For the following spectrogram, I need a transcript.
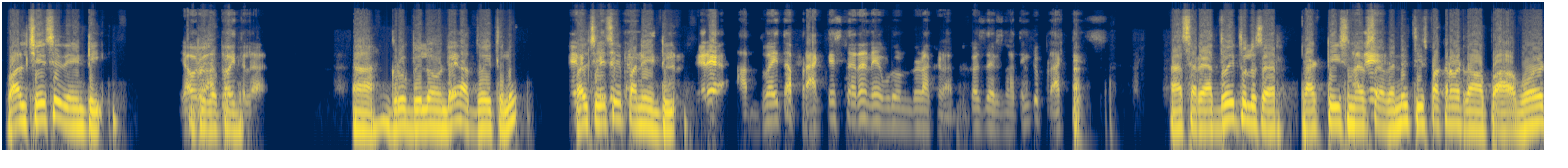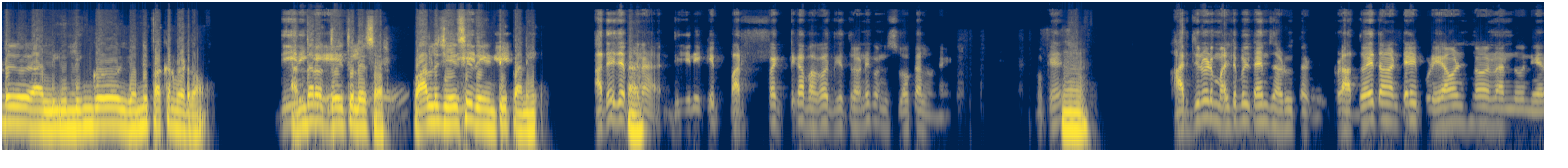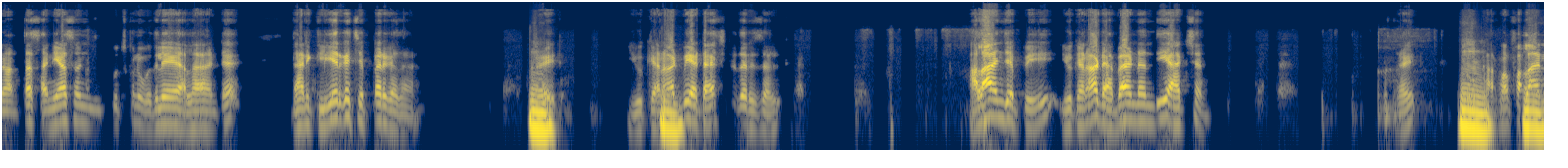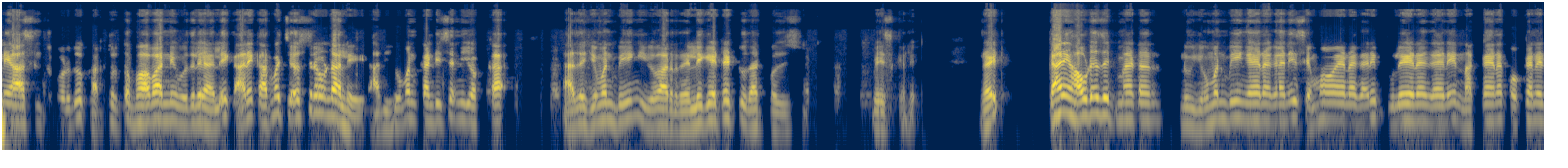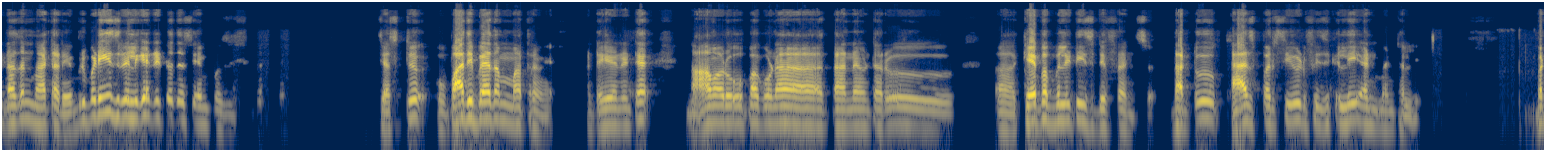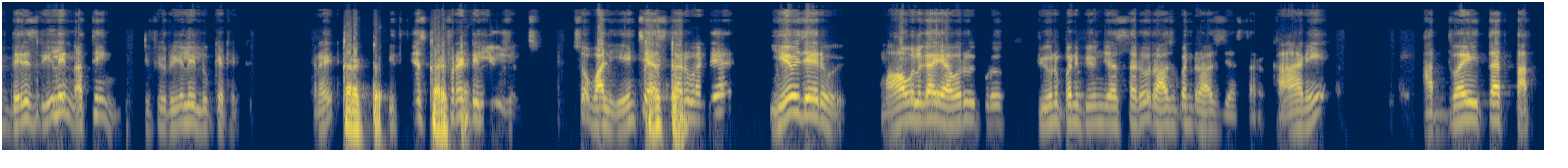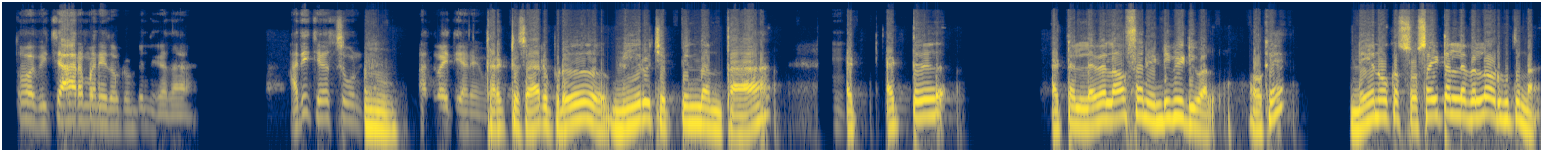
వాళ్ళు చేసేది ఏంటి? గ్రూప్ బిలో ఉండే అద్వైతులు వాళ్ళు చేసే పని ఏంటి? అద్వైత ప్రాక్టీస్నర్ అని ఎప్పుడు ఉండడు అక్కడ because there is nothing to practice ఆ, సరే అద్వైతులు సార్ ప్రాక్టీషనర్స్. అవన్నీ తీసి పక్కన పెడదాం. వర్డ్ లింగో ఇవన్నీ పక్కన పెడదాం. అందరు అద్వైతులే సార్. వాళ్ళు చేసేది ఏంటి పని? అదే చెప్తున్నా దీనికి పర్ఫెక్ట్గా భగవద్గీతలోనే కొన్ని శ్లోకాలు ఉన్నాయి. ఓకే? అర్జునుడు మల్టిపుల్ టైమ్స్ అడుగుతాడు. ఇప్పుడు అద్వైతం అంటే ఇప్పుడు ఏమంటున్నావు నన్ను నేను అంతా సన్యాసం పుచ్చుకుని వదిలేయాలా అంటే దాన్ని క్లియర్గా చెప్పారు కదా. Right you cannot be attach to the result అలా అని చెప్పి you cannot abandon the action right కర్మ ఫలాన్ని ఆశించకూడదు కర్తృత్వ భావాన్ని వదిలేయాలి కానీ కర్మ చేస్తూనే ఉండాలి. అది హ్యూమన్ కండిషన్ యొక్క as a human being you are relegated to that position basically right కానీ హౌ డస్ ఇట్ మ్యాటర్ నువ్వు హ్యూమన్ బీయింగ్ అయినా కానీ సింహం అయినా కానీ పులి అయినా కానీ నక్క అయినా కుక్క అయినా doesn't matter everybody is relegated to the same position just ఉపాధి భేదం మాత్రమే. అంటే ఏంటంటే నామరూప గుణ దాన్ని ఏమంటారు capabilities difference that to as perceived physically and mentally but there is really nothing if you really look at it right correct it's just. Different illusions so వాళ్ళు ఏం చేస్తారు అంటే ఏమి చేయరు. మామూలుగా ఎవరు ఇప్పుడు ప్యూన్ పని ప్యూన్ చేస్తారు రాజు పని రాజు చేస్తారు. కానీ అద్వైత తత్వ విచారం అనేది ఒకటి ఉంటుంది కదా. అది చేస్తూ ఉంటారు అద్వైతి అనే కరెక్ట్ సార్ ఇప్పుడు మీరు చెప్పిందంతా. At at level of an individual okay? నేను ఒక సొసైటల్ లెవెల్లో అడుగుతున్నా.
